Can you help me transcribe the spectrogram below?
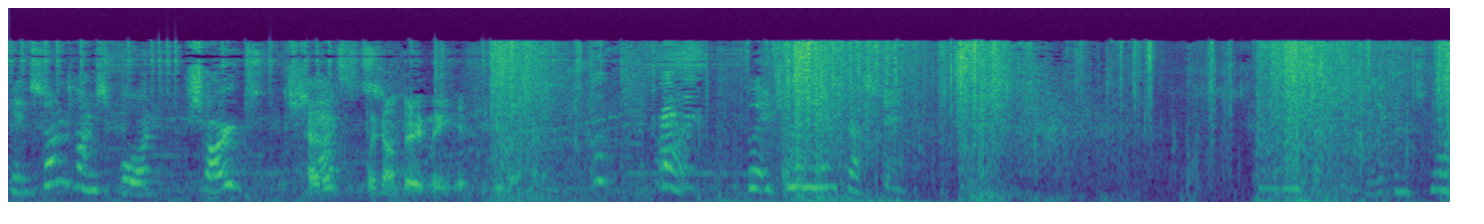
can sometimes spawn sharks, chests. We're not doing me if you do not know. But it's really interesting. It's really interesting because it can spawn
